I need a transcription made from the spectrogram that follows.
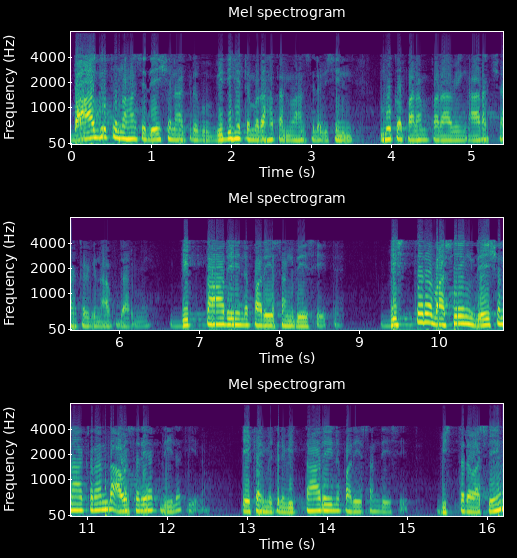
භාග්‍යතුන් වහන්සේ දේශනා කරපු විදිහටම රහතන් වහන්සේලා විසින් මොක પરම්පරාවෙන් ආරක්ෂා කරගෙන ආපු ධර්මය. විත්තරේන පරේසංදේශේත. විස්තර වශයෙන් දේශනා කරන්න අවසරයක් දීලා තියෙනවා. ඒකයි මෙතන විත්තරේන පරේසංදේශේත. විස්තර වශයෙන්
